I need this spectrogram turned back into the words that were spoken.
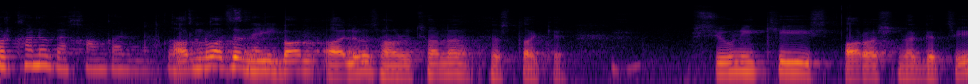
որքանով է խանգարում այդ գործընթացը։ Առնված է մի բան, այլևս հանրությանը հստակ է։ Սյունիքի առաջնագծի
